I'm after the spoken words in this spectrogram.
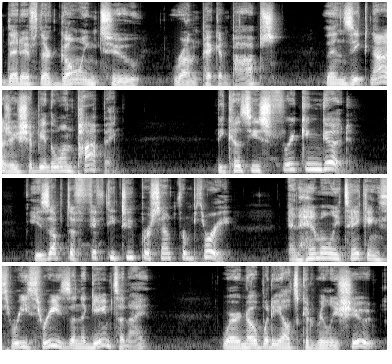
that if they're going to run pick and pops, then Zeke Nnaji should be the one popping. Because he's freaking good. He's up to 52% from three. And him only taking three threes in the game tonight, where nobody else could really shoot,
